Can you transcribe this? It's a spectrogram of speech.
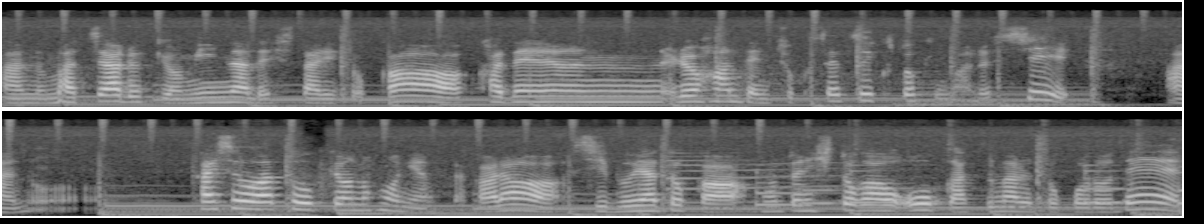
あの街歩きをみんなでしたりとか家電量販店に直接行く時もあるしあの会社は東京の方にあったから渋谷とか本当に人が多く集まるところで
